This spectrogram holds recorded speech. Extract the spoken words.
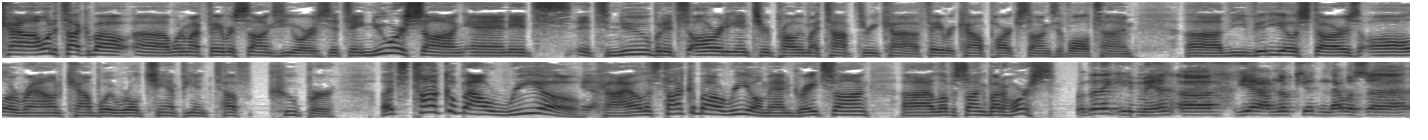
Kyle, I want to talk about uh, one of my favorite songs of yours. It's a newer song, and it's it's new, but it's already entered probably my top three Kyle, favorite Kyle Park songs of all time. Uh, the video stars all around Cowboy World Champion Tuf Cooper. Let's talk about Rio, Yeah. Kyle. Let's talk about Rio, man. Great song. Uh, I love a song about a horse. Well, thank you, man. Uh, yeah, no kidding. That was uh,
